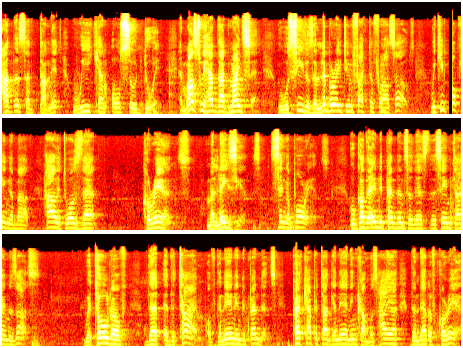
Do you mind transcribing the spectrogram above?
Others have done it. We can also do it. And once we have that mindset, we will see it as a liberating factor for ourselves. We keep talking about how it was that Koreans, Malaysians, Singaporeans, who got their independence at the same time as us. We're told of that at the time of Ghanaian independence, per capita Ghanaian income was higher than that of Korea.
